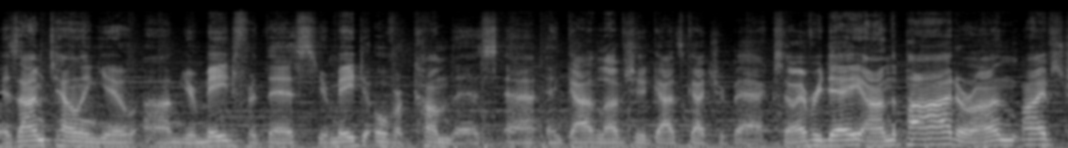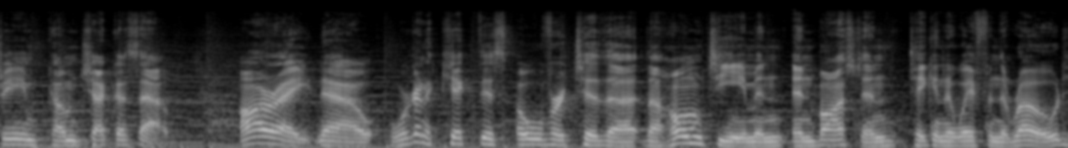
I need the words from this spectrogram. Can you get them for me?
as I'm telling you, um, you're made for this, you're made to overcome this, uh, and God loves you, God's got your back. So every day on the pod or on live stream, come check us out. All right, now we're going to kick this over to the, the home team in, in Boston, taking it away from the road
